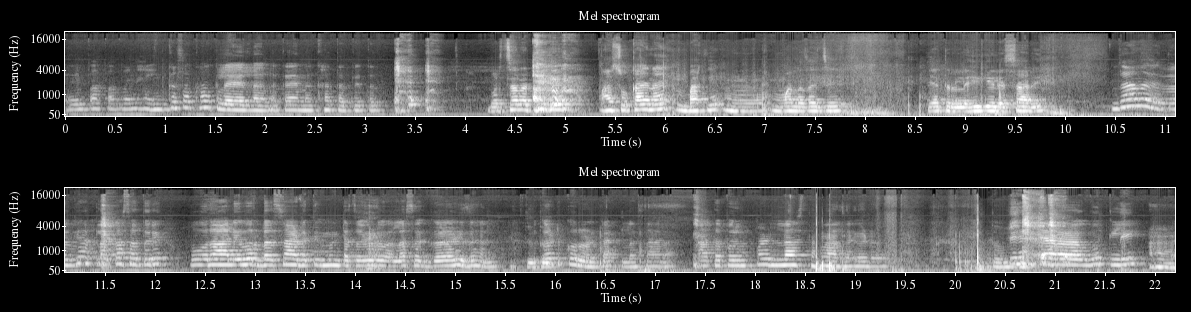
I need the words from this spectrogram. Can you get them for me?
आणि पप्पा पण आहे. आणि कसं खोकला यायला लागला काय ना खाता पिता. बरं चला ठीक आहे. असो काय नाही बाकी मला जायचंय यात्रेला. ही गेले सारे आहे तो. घेतला कसा तरी. पोर आले वरडा साडेतीन मिनिटाचा व्हिडिओ आला सगळं हे झालं. तिथं- कट करून टाकला सारा. आतापर्यंत पडला असता माझा व्हिडिओ आता तीन विषय चार वेळा गुतली हम्म.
